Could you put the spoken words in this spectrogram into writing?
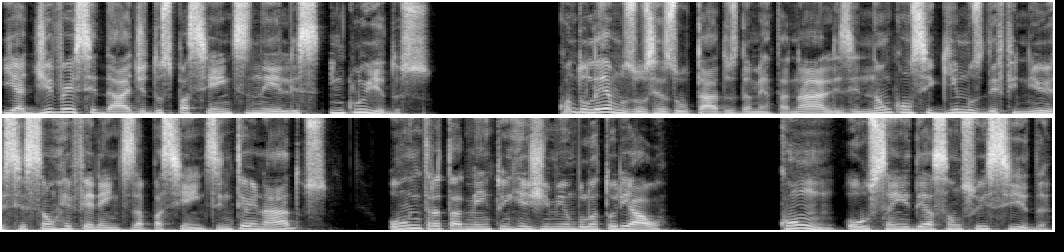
e a diversidade dos pacientes neles incluídos. Quando lemos os resultados da meta-análise, não conseguimos definir se são referentes a pacientes internados ou em tratamento em regime ambulatorial, com ou sem ideação suicida.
